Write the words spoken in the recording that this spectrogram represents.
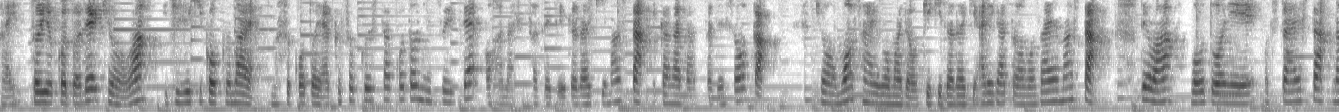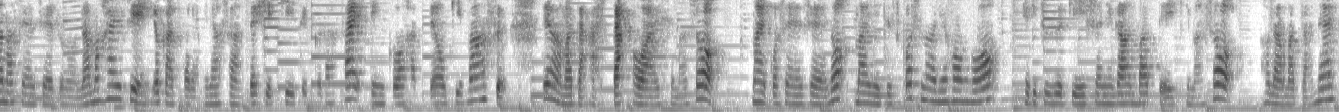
はい。ということで今日は一時帰国前、息子と約束したことについてお話しさせていただきました。いかがだったでしょうか？今日も最後までお聴きいただきありがとうございました。では、冒頭にお伝えしたナナ先生との生配信、よかったら皆さんぜひ聞いてください。リンクを貼っておきます。ではまた明日お会いしましょう。舞子先生の毎日少しの日本語を引き続き一緒に頑張っていきましょう。ほなまたね。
